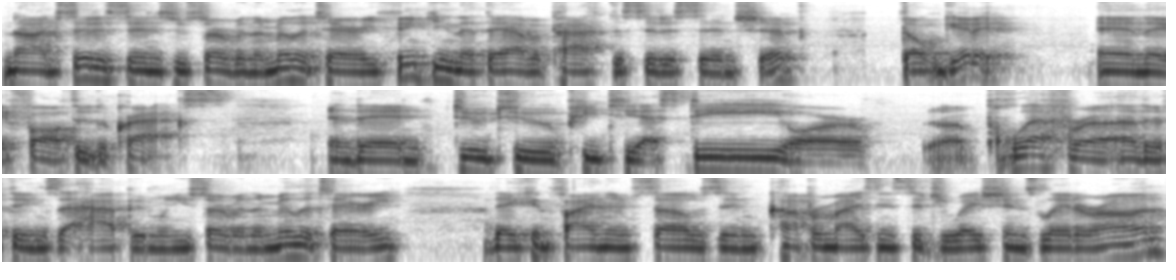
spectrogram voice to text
non citizens who serve in the military, thinking that they have a path to citizenship, don't get it and they fall through the cracks. And then, due to PTSD or a plethora of other things that happen when you serve in the military, they can find themselves in compromising situations later on,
